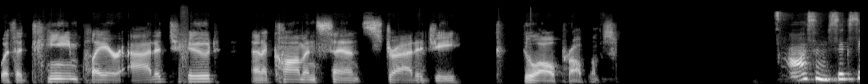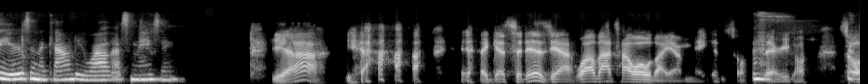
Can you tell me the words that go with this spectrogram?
with a team player attitude and a common sense strategy to all problems. Awesome. 60 years in the county. Wow, that's amazing. Yeah. Yeah. I guess it is. Yeah. Well, that's how old I am, Megan. So there you go. So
